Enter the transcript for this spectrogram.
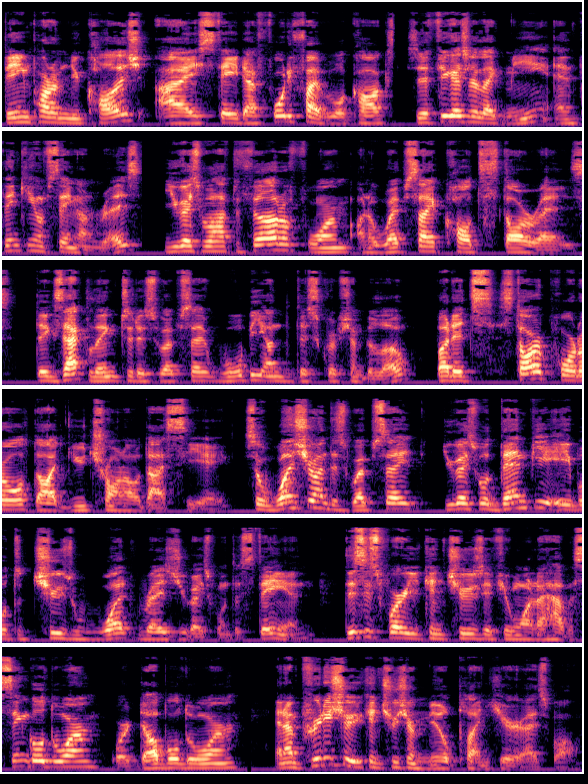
Being part of New College, I stayed at 45 Willcocks. So if you guys are like me and thinking of staying on res, you guys will have to fill out a form on a website called StarRez. The exact link to this website will be on the description below, but it's starportal.utoronto.ca. So once you're on this website, you guys will then be able to choose what res you guys want to stay in. This is where you can choose if you want to have a single dorm or double dorm, and I'm pretty sure you can choose your meal plan here as well.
